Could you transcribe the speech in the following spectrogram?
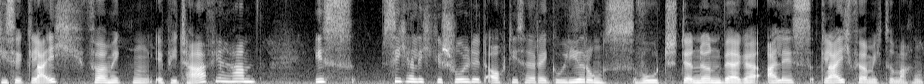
diese gleichförmigen Epitaphien haben, ist sicherlich geschuldet auch dieser Regulierungswut der Nürnberger, alles gleichförmig zu machen.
